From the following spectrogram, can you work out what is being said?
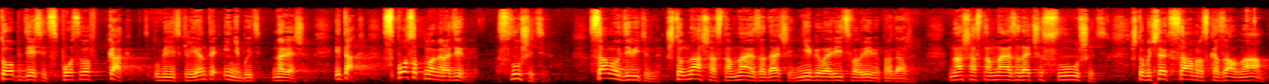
топ-10 способов, как убедить клиента и не быть навязчивым. Итак, способ номер один. Слушайте. Самое удивительное, что наша основная задача не говорить во время продажи. Наша основная задача слушать, чтобы человек сам рассказал нам,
